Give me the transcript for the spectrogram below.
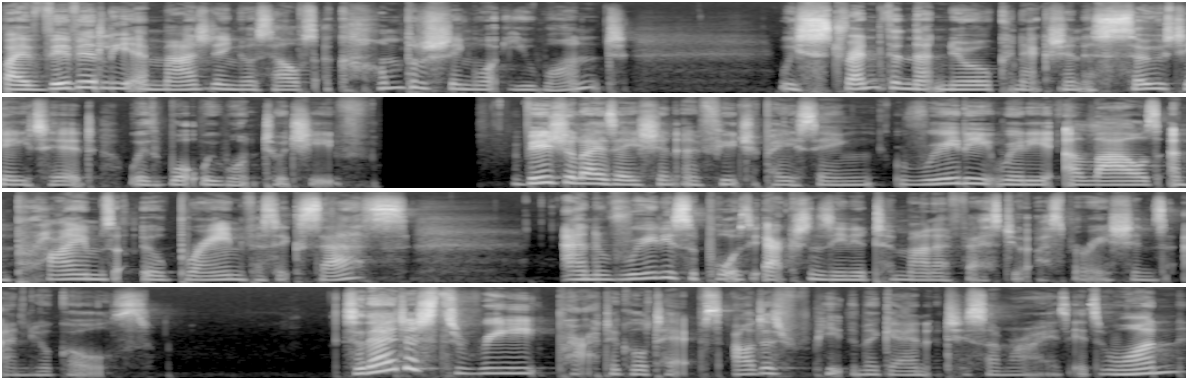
By vividly imagining yourselves accomplishing what you want, we strengthen that neural connection associated with what we want to achieve. Visualization and future pacing really, really allows and primes your brain for success and really supports the actions needed to manifest your aspirations and your goals. So, they're just three practical tips. I'll just repeat them again to summarize. It's one,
